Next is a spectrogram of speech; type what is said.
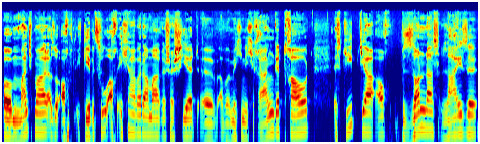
Um, manchmal, also auch, ich gebe zu, auch ich habe da mal recherchiert, äh, aber mich nicht rangetraut. Es gibt ja auch besonders leise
